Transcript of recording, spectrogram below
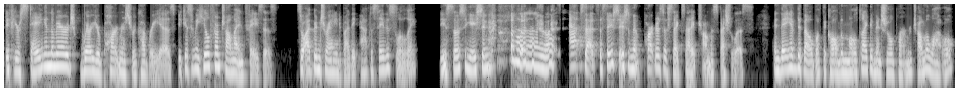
if you're staying in the marriage, where your partner's recovery is, because we heal from trauma in phases. So I've been trained by the, I have to say this slowly, the Association, APSATS, Association of Partners of Sex Addict Trauma Specialists. And they have developed what they call the multidimensional partner trauma model.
